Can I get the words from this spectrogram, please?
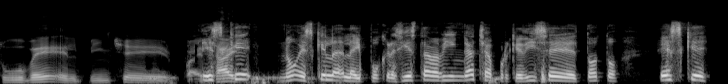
sube el pinche Es que, no, es que la, la hipocresía estaba bien gacha porque dice Toto, es que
